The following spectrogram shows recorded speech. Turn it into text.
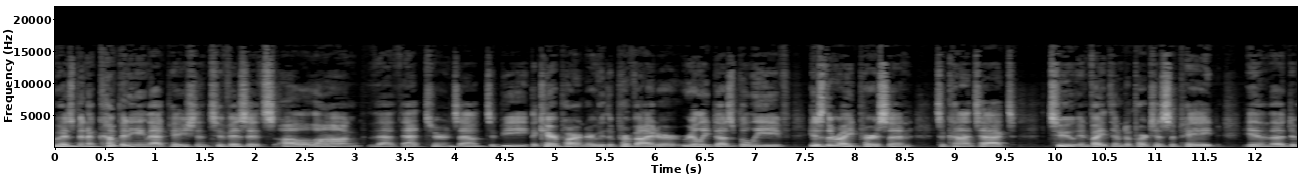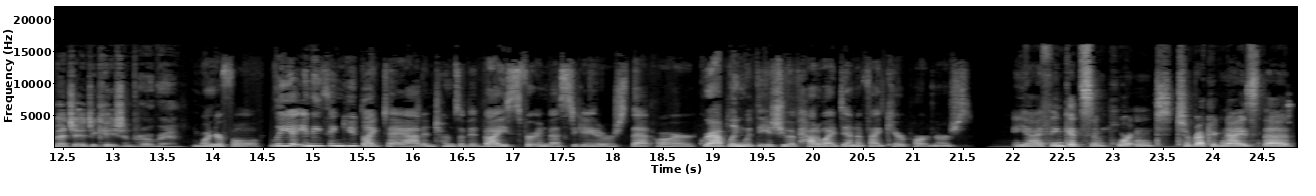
who has been accompanying that patient to visits all along, that that turns out to be the care partner who the provider really does believe is the right person to contact to invite them to participate in the dementia education program. Wonderful. Leah, anything you'd like to add in terms of advice for investigators that are grappling with the issue of how to identify care partners? Yeah, I think it's important to recognize that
